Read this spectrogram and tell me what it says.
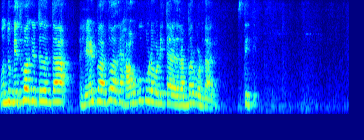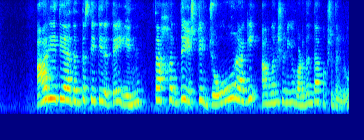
ಒಂದು ಮೆದುವಾಗಿರ್ತದಂತ ಹೇಳ್ಬಾರ್ದು, ಆದರೆ ಹಾವುಗೂ ಕೂಡ ಹೊಡಿತಾರೆ ರಬ್ಬರ್ ಹೊಡೆದಾಗೆ ಸ್ಥಿತಿ. ಆ ರೀತಿಯಾದಂತ ಸ್ಥಿತಿ ಇರುತ್ತೆ. ಎಂತ ಎಂತಹದ್ದೇ ಎಷ್ಟೇ ಜೋರಾಗಿ ಆ ಮನುಷ್ಯನಿಗೆ ಹೊಡೆದಂತಹ ಪಕ್ಷದಲ್ಲೂ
